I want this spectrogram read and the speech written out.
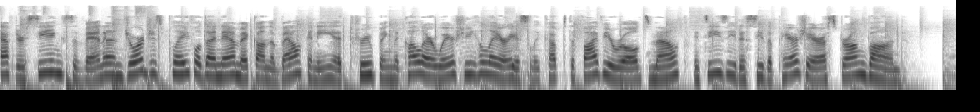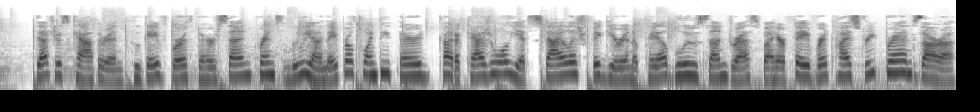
After seeing Savannah and George's playful dynamic on the balcony at Trooping the Color where she hilariously cupped the five-year-old's mouth, it's easy to see the pair share a strong bond. Duchess Catherine, who gave birth to her son Prince Louis on April 23, cut a casual yet stylish figure in a pale blue sundress by her favorite high street brand Zara.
